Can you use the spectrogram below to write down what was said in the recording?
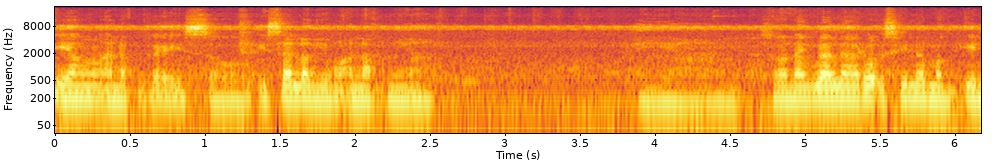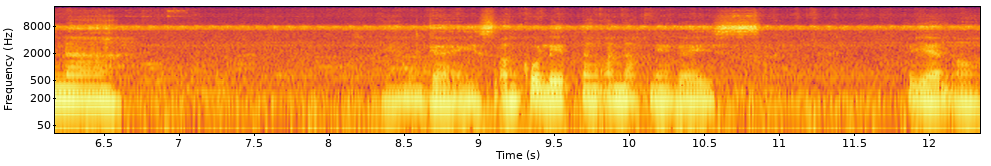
iyang anak guys. So, isa lang yung anak niya. Ayan. So, naglalaro sila mag-ina. Ayan guys. Ang kulit ng anak niya guys. Ayan oh.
